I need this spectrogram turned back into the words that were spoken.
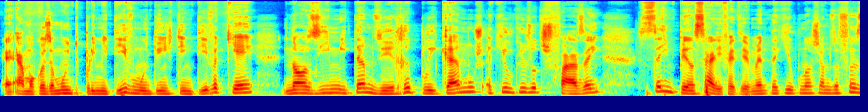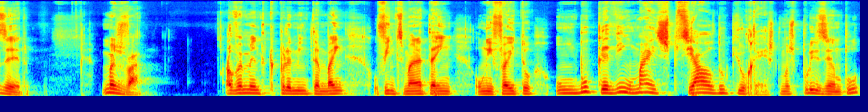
É uma coisa muito primitiva, muito instintiva, que é nós imitamos e replicamos aquilo que os outros fazem, sem pensar efetivamente naquilo que nós estamos a fazer. Mas vá, Obviamente que para mim também o fim de semana tem um efeito um bocadinho mais especial do que o resto, mas por exemplo,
